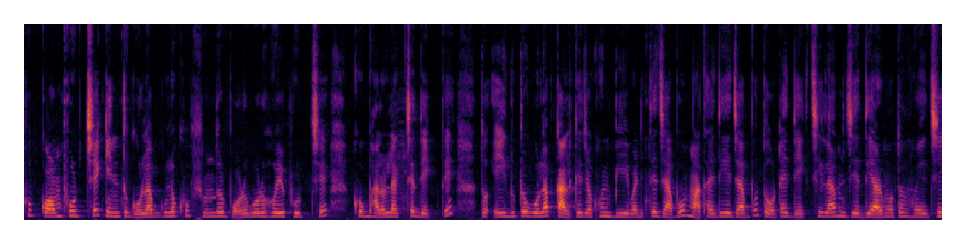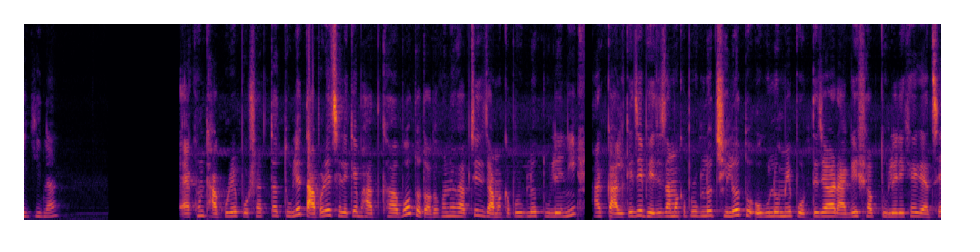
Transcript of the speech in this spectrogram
খুব কম ফুটছে, কিন্তু গোলাপগুলো খুব সুন্দর বড় বড় হয়ে ফুটছে। খুব ভালো লাগছে দেখতে। তো এই দুটো গোলাপ কালকে যখন বিয়ে বাড়িতে যাব, মাথায় দিয়ে যাব, তো ওটাই দেখছিলাম যে দেওয়ার মতন হয়েছে কি না এখন ঠাকুরের প্রসাদটা তুলে তারপরে ছেলেকে ভাত খাওয়াবো। তো ততক্ষণে ভাবছি জামা কাপড়গুলো তুলে নিই। আর কালকে যে ভেজে জামা কাপড়গুলো ছিল, তো ওগুলো মেয়ে পড়তে যাওয়ার আগে সব তুলে রেখে গেছে।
